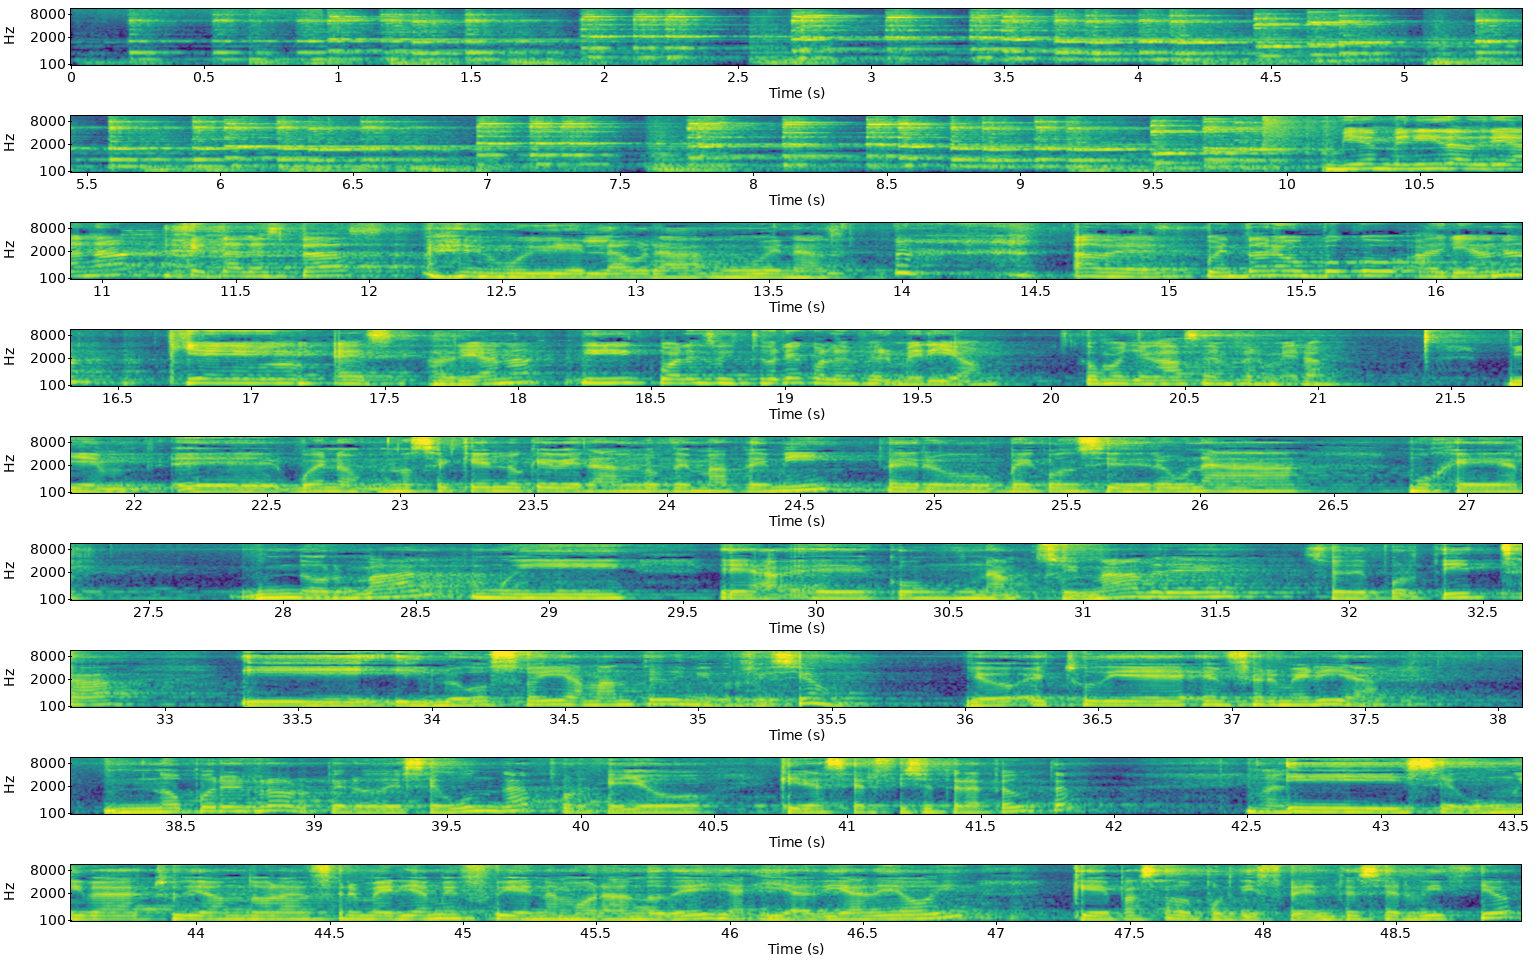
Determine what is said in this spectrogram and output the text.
Bienvenida Adriana, ¿qué tal estás? Muy bien, Laura. Muy buenas. A ver, cuéntanos un poco, Adriana, quién es Adriana y cuál es su historia con la enfermería. ¿Cómo llegaste a ser enfermera? Bien, eh, bueno, no sé qué es lo que verán los demás de mí, pero me considero una mujer normal, muy eh, eh, con una, soy madre, soy deportista y, y luego soy amante de mi profesión. Yo estudié enfermería no por error, pero de segunda, porque yo quería ser fisioterapeuta. Y según iba estudiando la enfermería me fui enamorando de ella y a día de hoy, que he pasado por diferentes servicios,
